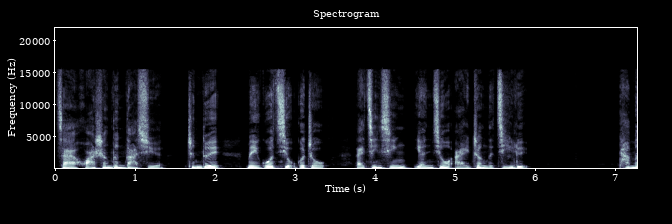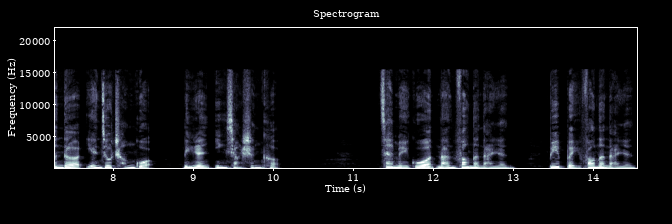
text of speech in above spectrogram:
在华盛顿大学针对美国九个州来进行研究癌症的几率。他们的研究成果令人印象深刻。在美国南方的男人比北方的男人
